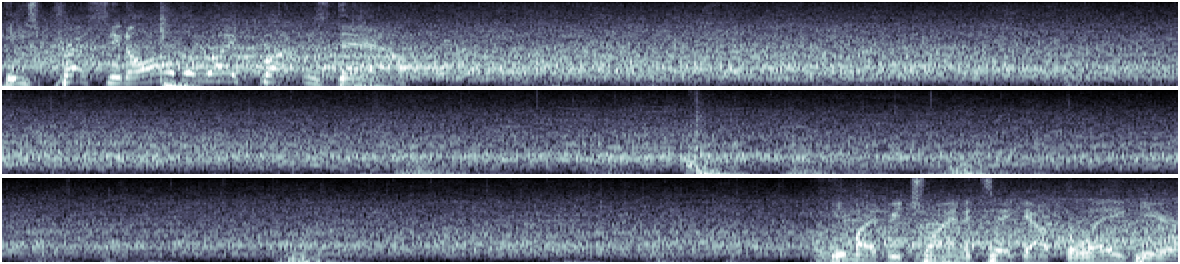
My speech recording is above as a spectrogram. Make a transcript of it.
He's pressing all the right buttons now. Might be trying to take out the leg here.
